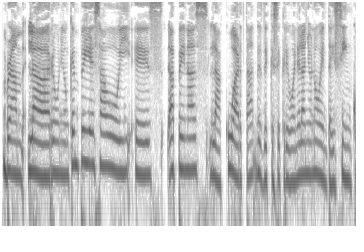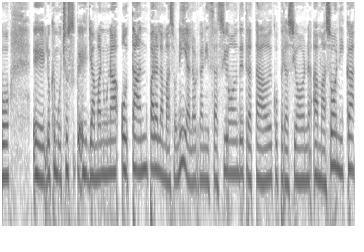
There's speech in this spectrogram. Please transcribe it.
Bram, la reunión que empieza hoy es apenas la cuarta desde que se creó en el año 95 eh, lo que muchos eh, llaman una OTAN para la Amazonía, la Organización de Tratado de Cooperación Amazónica,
